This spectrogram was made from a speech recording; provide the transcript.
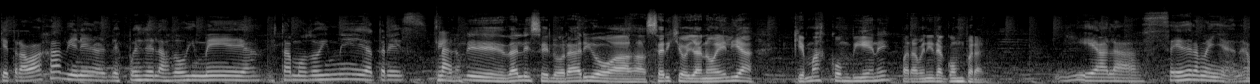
que trabaja, viene después de las 2 y media. Estamos 2 y media, 3. Claro. Dale, dales el horario a Sergio y a Noelia que más conviene para venir a comprar. Y a las 6 de la mañana,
